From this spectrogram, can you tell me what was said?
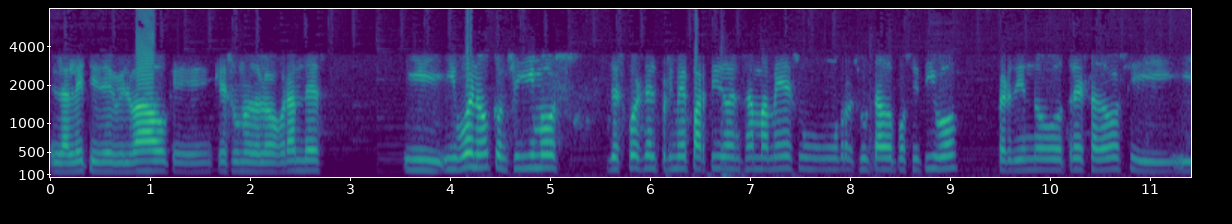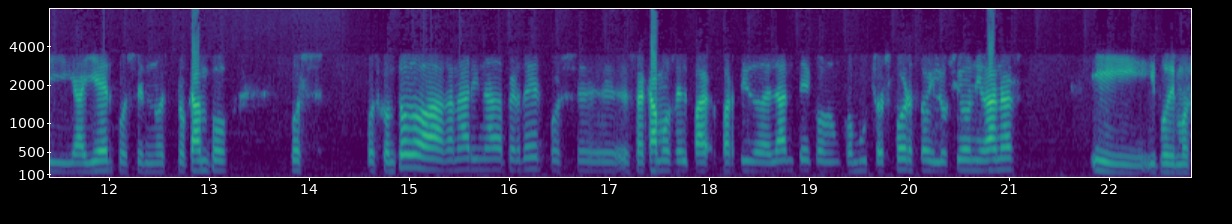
el Atleti de Bilbao, que, que es uno de los grandes. Y, y bueno, conseguimos después del primer partido en San Mamés un resultado positivo, perdiendo 3 a 2 y, ayer pues en nuestro campo pues pues con todo a ganar y nada a perder, pues eh, sacamos el pa- partido adelante con, con mucho esfuerzo, ilusión y ganas y, y pudimos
